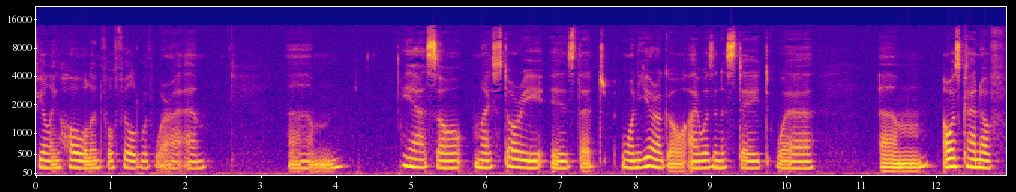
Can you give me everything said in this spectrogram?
feeling whole and fulfilled with where I am. Um, yeah, so my story is that one year ago I was in a state where um, I was kind of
